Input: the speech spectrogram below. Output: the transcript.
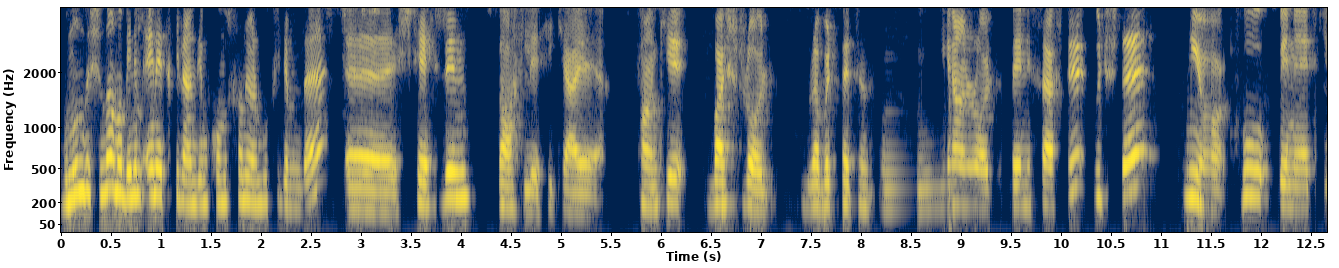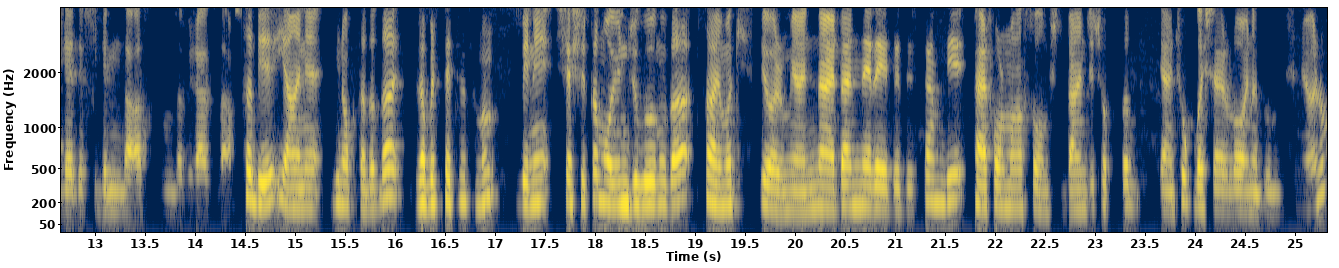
Bunun dışında ama benim en etkilendiğim konu sanıyorum bu filmde eee, şehrin dahli hikayeye. Sanki başrol Robert Pattinson, yan rol Benny Safdie, üçte New York. Bu beni etkiledi filmde aslında biraz da. Tabii yani bir noktada da Robert Pattinson'ın beni şaşırtan oyunculuğunu da saymak istiyorum. Yani nereden nereye dedirsem bir performans olmuştu. Bence çok da yani çok başarılı oynadığını düşünüyorum.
